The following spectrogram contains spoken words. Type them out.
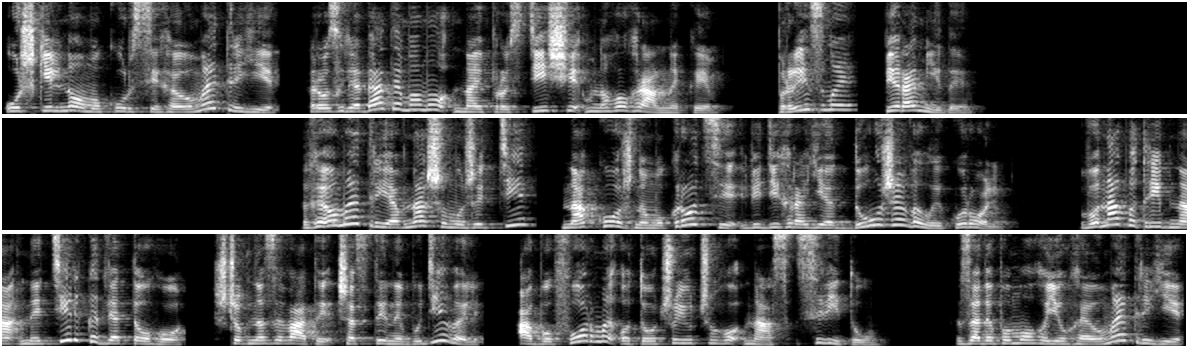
У шкільному курсі геометрії розглядатимемо найпростіші многогранники призми, піраміди. Геометрія в нашому житті на кожному кроці відіграє дуже велику роль. Вона потрібна не тільки для того, щоб називати частини будівель або форми оточуючого нас світу. За допомогою геометрії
